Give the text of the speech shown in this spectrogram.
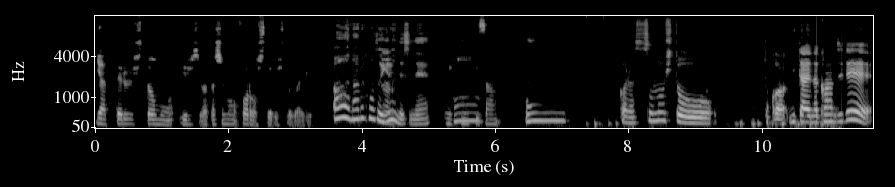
やってる人もいるし、私もフォローしてる人がいる。ああ、なるほど、うんいるん。ですね。ミキミキさん。うーん。だから、その人とか、みたいな感じで、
